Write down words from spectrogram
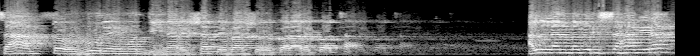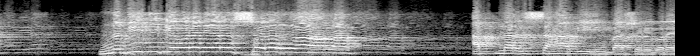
সাদ তো হুরে মদিনার সাথে বাসর করার কথা। আল্লাহ নবীর সাহাবীরা নবীজিকে বলেন, ইয়া রাসূলুল্লাহ আপনার সাহাবী বাসর করে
